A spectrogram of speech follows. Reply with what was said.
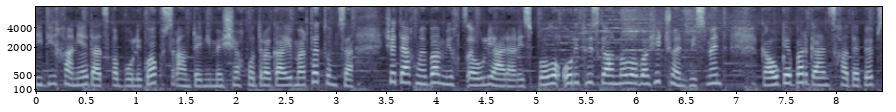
დიდი ხანია დაწყებული გვაქვს, რამდენიმე შეხვედრა გამართა, თუმცა შეთანხმება მიღწეული არ არის. ბოლო 2 თვის განმავლობაში ჩვენ ვისმენთ გაუგებარ განცხადებებს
